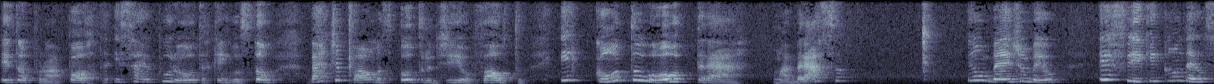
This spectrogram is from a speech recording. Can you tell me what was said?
entrou por uma porta e saiu por outra. Quem gostou, bate palmas. Outro dia eu volto e conto outra. Um abraço e um beijo meu. E fique com Deus.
